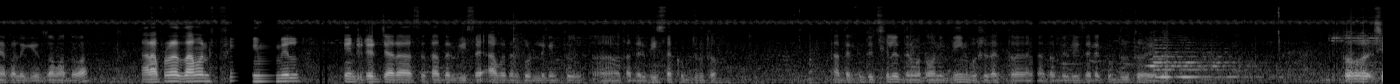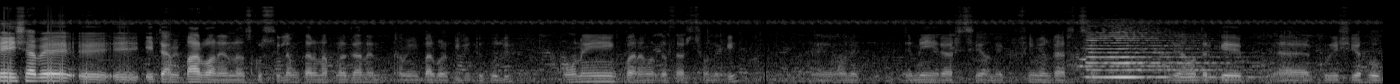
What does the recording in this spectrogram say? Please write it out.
নেপালে গিয়ে জমা দেওয়া। আর আপনারা জানেন ফিমেল ক্যান্ডিডেট যারা আছে তাদের ভিসায় আবেদন করলে কিন্তু তাদের ভিসা খুব দ্রুত। তাদের কিন্তু ছেলেদের মতো অনেক দিন বসে থাকতে হয় না, তাদের ভিসাটা খুব দ্রুত হয়ে যায়। তো সেই হিসাবে এটা আমি বারবার অ্যানাউন্স করছিলাম, কারণ আপনারা জানেন, আমি বারবার ভিডিওতে বলি, অনেকবার আমার কাছে আসছে অনেকেই অনেক মেয়েরা আসছে, অনেক ফিমেলরা আসছে, যে আমাদেরকে ক্রোয়েশিয়া হোক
